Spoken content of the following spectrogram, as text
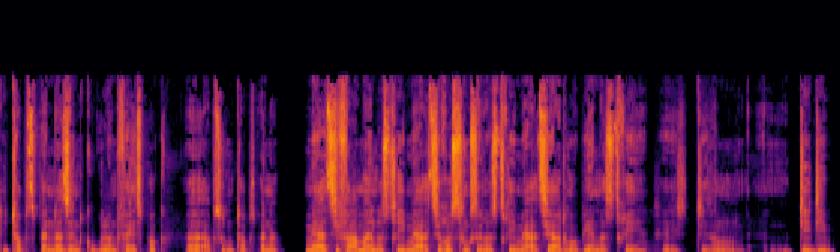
Die Topspender sind Google und Facebook, äh, absoluten Topspender. Mehr als die Pharmaindustrie, mehr als die Rüstungsindustrie, mehr als die Automobilindustrie. Die, die, die, die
